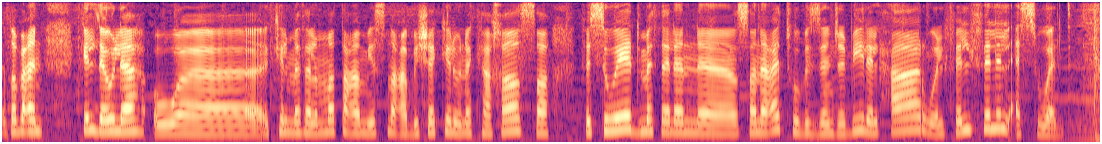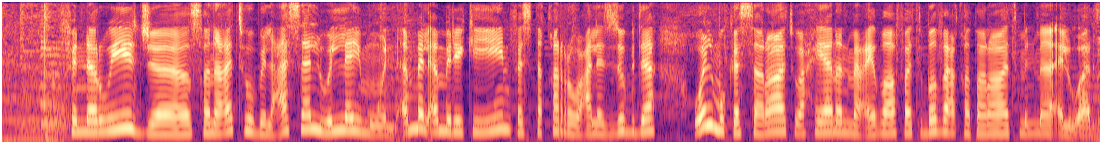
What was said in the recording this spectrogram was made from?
وطبعا كل دولة وكل مثلا مطعم يصنعه بشكل ونكهة خاصة. في السويد مثلا صنعته بالزنجبيل الحار والفلفل الأسود. في النرويج آه، صنعته بالعسل والليمون. أما الأمريكيين فاستقروا على الزبدة والمكسرات وأحيانا مع إضافة بضع قطرات من ماء الورد.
